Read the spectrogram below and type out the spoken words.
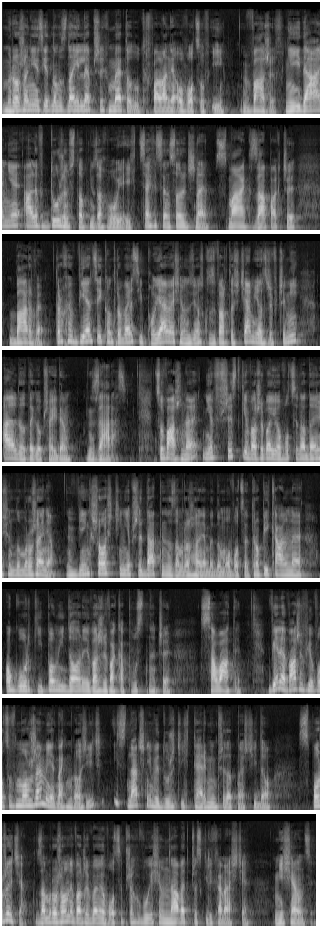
Mrożenie jest jedną z najlepszych metod utrwalania owoców i warzyw. Nie idealnie, ale w dużym stopniu zachowuje ich cechy sensoryczne, smak, zapach czy barwę. Trochę więcej kontrowersji pojawia się w związku z wartościami odżywczymi, ale do tego przejdę zaraz. Co ważne, nie wszystkie warzywa i owoce nadają się do mrożenia. W większości nieprzydatne do zamrażania będą owoce tropikalne, ogórki, pomidory, warzywa kapustne czy sałaty. Wiele warzyw i owoców możemy jednak mrozić i znacznie wydłużyć ich termin przydatności do spożycia. Zamrożone warzywa i owoce przechowuje się nawet przez kilkanaście miesięcy.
